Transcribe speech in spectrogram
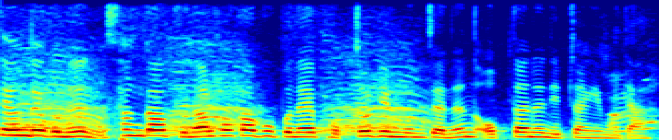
해운대구는 상가 분할 허가 부분에 법적인 문제는 없다는 입장입니다.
